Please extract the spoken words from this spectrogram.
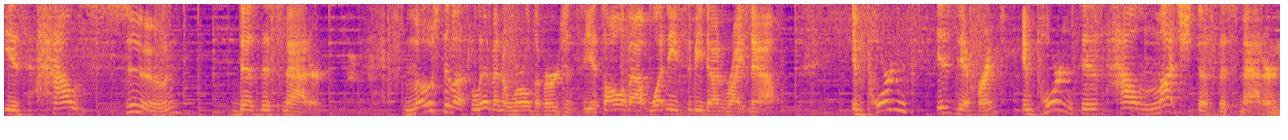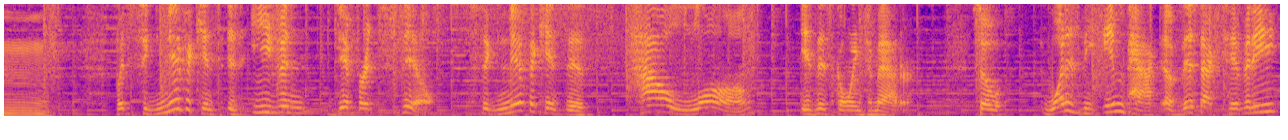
is how soon does this matter? Most of us live in a world of urgency. It's all about what needs to be done right now. Importance is different. Importance is how much does this matter? But significance is even different still. Significance is how long is this going to matter? So, what is the impact of this activity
